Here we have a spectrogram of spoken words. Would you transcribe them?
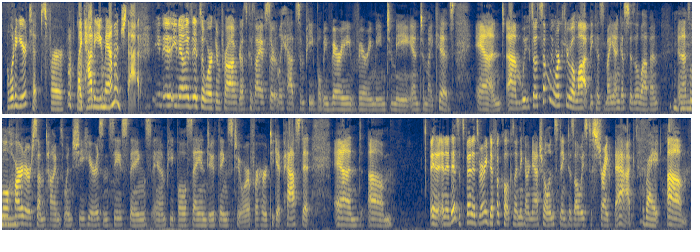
what are your tips for like how do you manage that you know it's, it's a work in progress because i have certainly had some people be very very mean to me and to my kids and um, we so it's something we work through a lot because my youngest is 11 mm-hmm. and that's a little mm-hmm. harder sometimes when she hears and sees things and people say and do things to her for her to get past it and um, and, it is it's been it's very difficult because i think our natural instinct is always to strike back. Right. Um,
